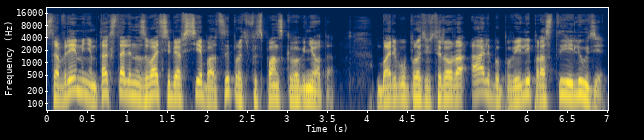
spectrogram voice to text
со временем так стали называть себя все борцы против испанского гнета. Борьбу против террора Альбы повели простые люди.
